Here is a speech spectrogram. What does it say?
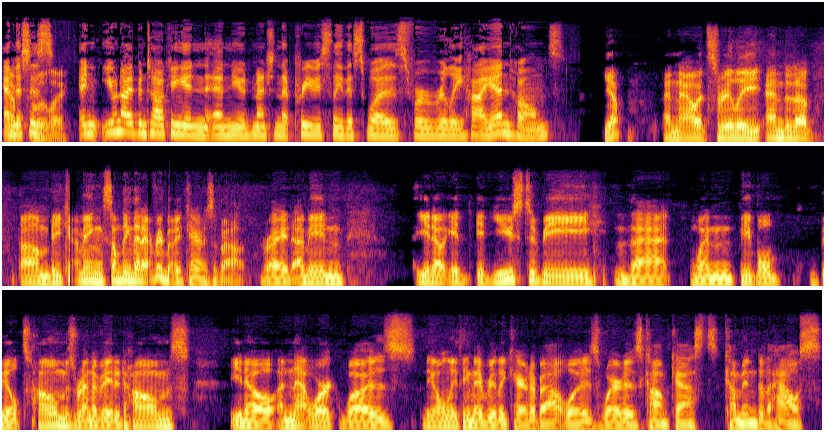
And this is, absolutely. and you and I had been talking, and, and you had mentioned that previously this was for really high end homes. Yep. And now it's really ended up um, becoming something that everybody cares about, right? I mean, you know, it it used to be that when people built homes, renovated homes, you know, a network was the only thing they really cared about was where does Comcast come into the house?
